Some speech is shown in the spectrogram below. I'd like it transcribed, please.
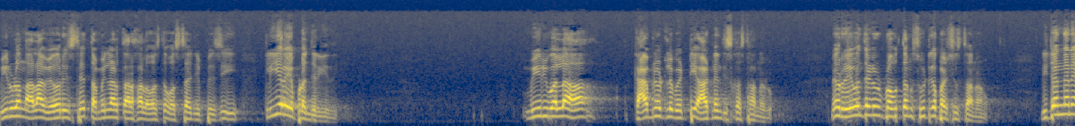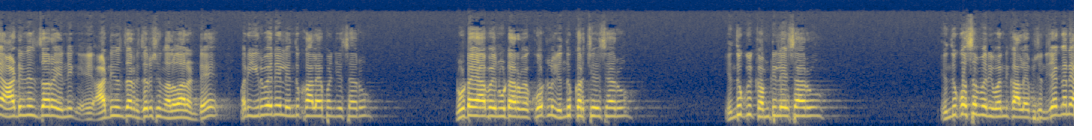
మీరు కూడా అలా వ్యవహరిస్తే తమిళనాడు తరహాలో వస్తే వస్తాయని చెప్పేసి క్లియర్ అయిపోవడం జరిగింది. మీరు వల్ల క్యాబినెట్లో పెట్టి ఆర్డినెన్స్ తీసుకొస్తా అన్నారు. నేను రేవంత్ రెడ్డి గారి సూటిగా ప్రశ్నిస్తున్నాను నిజంగానే ఆర్డినెన్స్ ద్వారా ఎన్ని ఆర్డినెన్స్ ద్వారా రిజర్వేషన్ కలవాలంటే మరి ఇరవై నెలలు ఎందుకు కాలేపం చేశారు? నూట యాభై నూట అరవై కోట్లు ఎందుకు ఖర్చు చేశారు? ఎందుకు కమిటీలు వేశారు? ఎందుకోసం మీరు ఇవన్నీ కాలేపించారు నిజంగానే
